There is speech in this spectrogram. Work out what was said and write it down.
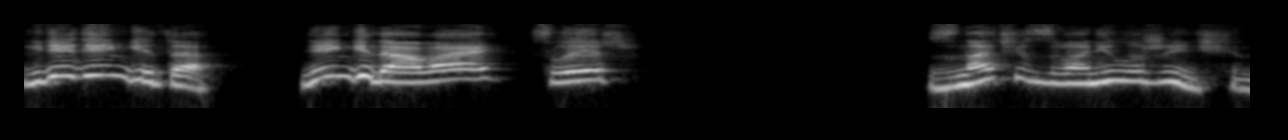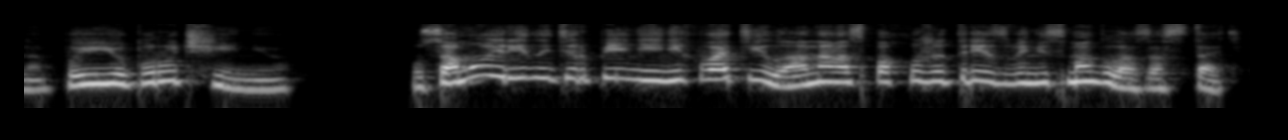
Где деньги-то? Деньги давай, слышь? Значит, звонила женщина по ее поручению. У самой Ирины терпения не хватило, она вас, похоже, трезво не смогла застать.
